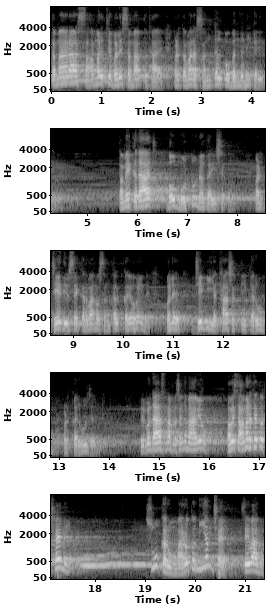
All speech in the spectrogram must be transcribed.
તમારા સામર્થ્ય ભલે સમાપ્ત થાય, પણ તમારા સંકલ્પો બંધ નહીં કરી દેવા. તમે કદાચ બહુ મોટું ન કરી શકો, પણ જે દિવસે કરવાનો સંકલ્પ કર્યો હોય ને, ભલે જે બી યથાશક્તિ કરવું પણ કરવું જરૂર. ત્રિપુરદાસના પ્રસંગમાં આવ્યું હવે સામર્થ્ય તો છે નહીં. શું કરવું મારો તો નિયમ છે સેવાનો.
